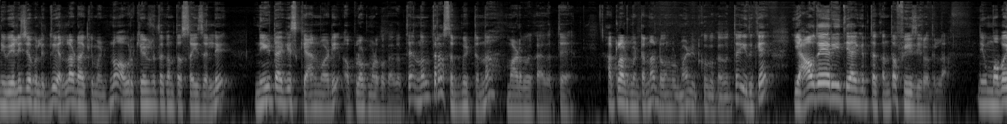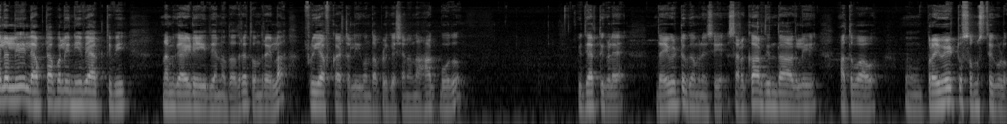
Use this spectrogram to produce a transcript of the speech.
ನೀವು ಎಲಿಜಿಬಲ್ ಇದ್ದು ಎಲ್ಲ ಡಾಕ್ಯುಮೆಂಟ್ನು ಅವ್ರು ಕೇಳಿರ್ತಕ್ಕಂಥ ಸೈಜಲ್ಲಿ ನೀಟಾಗಿ ಸ್ಕ್ಯಾನ್ ಮಾಡಿ ಅಪ್ಲೋಡ್ ಮಾಡಬೇಕಾಗುತ್ತೆ. ನಂತರ ಸಬ್ಮಿಟನ್ನು ಮಾಡಬೇಕಾಗುತ್ತೆ. ಅಕ್ಲಾಟ್ಮೆಂಟನ್ನು ಡೌನ್ಲೋಡ್ ಮಾಡಿ ಇಟ್ಕೋಬೇಕಾಗುತ್ತೆ. ಇದಕ್ಕೆ ಯಾವುದೇ ರೀತಿಯಾಗಿರ್ತಕ್ಕಂಥ ಫೀಸ್ ಇರೋದಿಲ್ಲ. ನೀವು ಮೊಬೈಲಲ್ಲಿ ಲ್ಯಾಪ್ಟಾಪಲ್ಲಿ ನೀವೇ ಹಾಕ್ತೀವಿ. ನಮಗೆ ಐಡಿಯಾ ಇದೆ ಅನ್ನೋದಾದರೆ ತೊಂದರೆ ಇಲ್ಲ. ಫ್ರೀ ಆಫ್ ಕಾಸ್ಟಲ್ಲಿ ಈ ಒಂದು ಅಪ್ಲಿಕೇಶನನ್ನು ಹಾಕ್ಬೋದು. ವಿದ್ಯಾರ್ಥಿಗಳೇ ದಯವಿಟ್ಟು ಗಮನಿಸಿ, ಸರ್ಕಾರದಿಂದ ಆಗಲಿ ಅಥವಾ ಪ್ರೈವೇಟು ಸಂಸ್ಥೆಗಳು,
